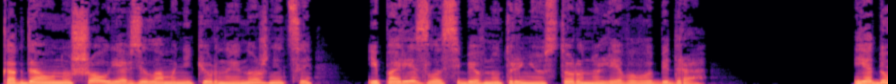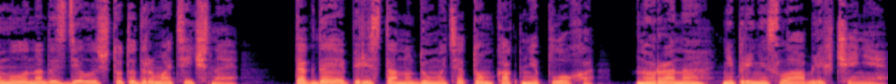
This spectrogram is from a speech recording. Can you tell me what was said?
Когда он ушел, я взяла маникюрные ножницы и порезала себе внутреннюю сторону левого бедра. Я думала, надо сделать что-то драматичное. Тогда я перестану думать о том, как мне плохо. Но рана не принесла облегчения.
